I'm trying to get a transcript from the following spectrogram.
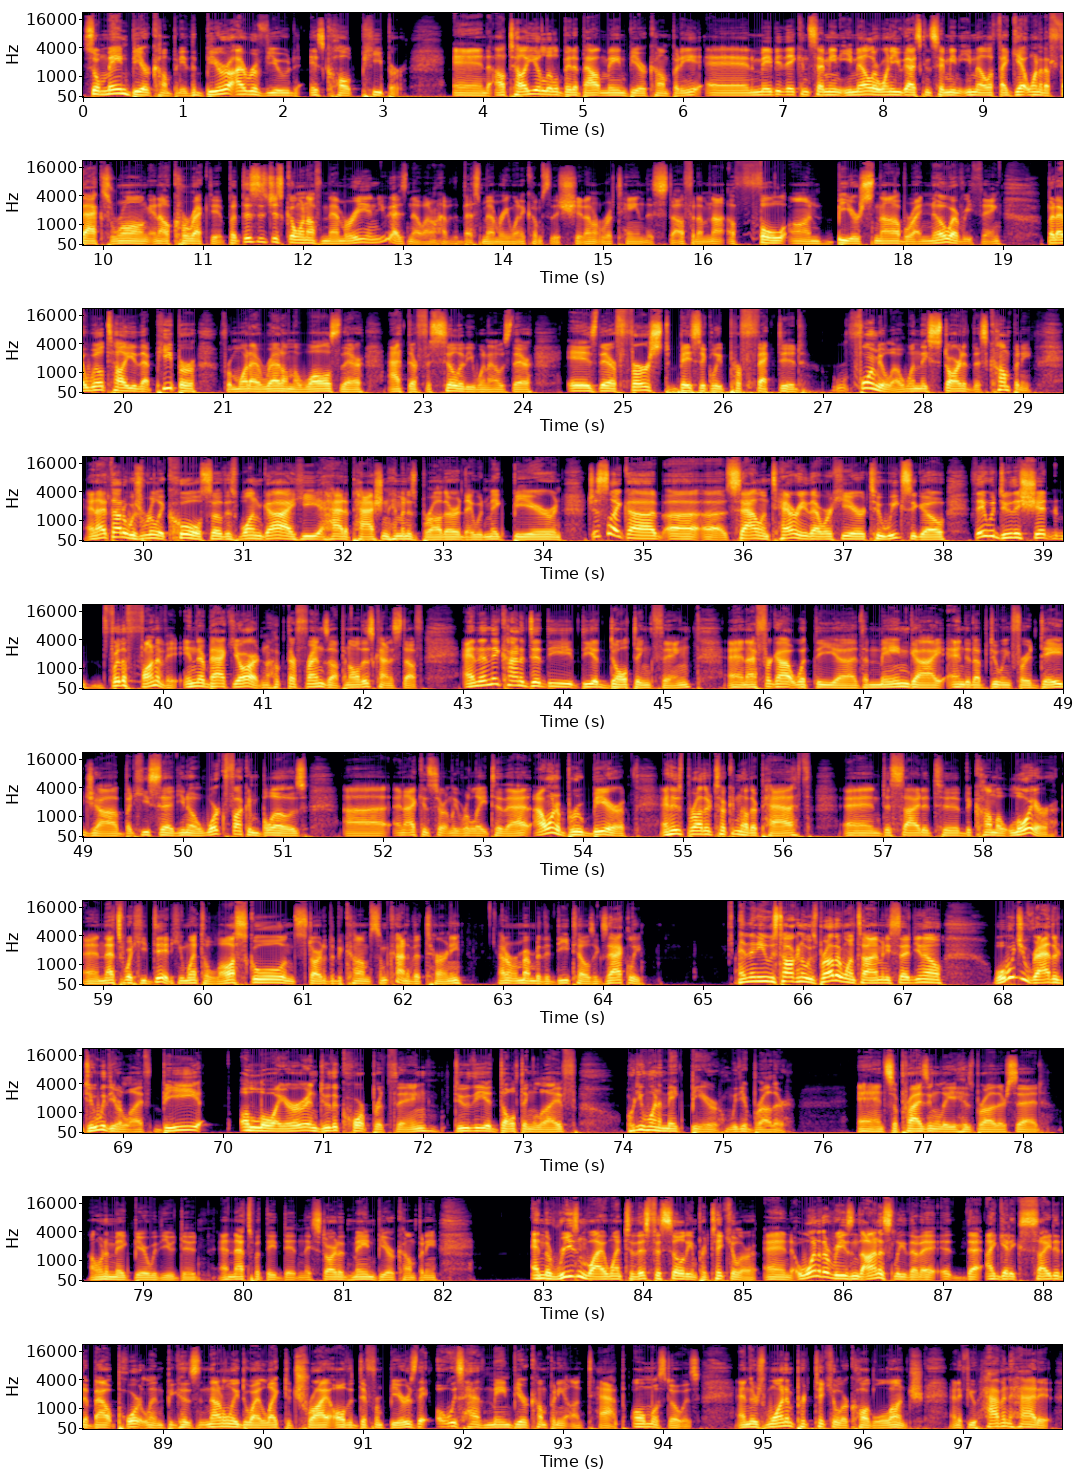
so Maine Beer Company. The beer I reviewed is called Peeper and I'll tell you a little bit about Maine Beer Company, and maybe they can send me an email, or one of you guys can send me an email if I get one of the facts wrong, and I'll correct it. But this is just going off memory, and you guys know I don't have the best memory when it comes to this shit. I don't retain this stuff, and I'm not a full on beer snob where I know everything. But I will tell you that Peeper, from what I read on the walls there at their facility when I was there, is their first basically perfected formula when they started this company. And I thought it was really cool. So this one guy, he had a passion. Him and his brother, they would make beer, and just like uh, uh, uh, Sal and Terry that were here two weeks ago, they would do this shit for the fun of it in their backyard and hook their friends up and all this kind of stuff. And then they kind of did the the adulting thing, and I forgot what the uh, the main guy ended up doing for a day job, but he said, you know, work fucking blows, uh, and I can certainly relate to that. I want to brew beer, and his brother took another path and decided to become a lawyer, and that's what he did. He went to law school and started to become some kind of attorney. I don't remember the details exactly. And then he was talking to his brother one time, and he said, you know, what would you rather do with your life? Be a lawyer and do the corporate thing, do the adulting life, or do you want to make beer with your brother? And surprisingly, his brother said, I want to make beer with you, dude. And that's what they did. And they started Maine Beer Company. And the reason why I went to this facility in particular, and one of the reasons, honestly, that I that I get excited about Portland, because not only do I like to try all the different beers, they always have Maine Beer Company on tap, almost always. And there's one in particular called Lunch, and if you haven't had it,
